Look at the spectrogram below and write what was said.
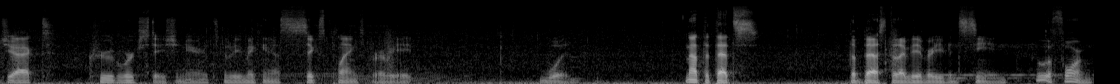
Jacked crude workstation here. It's gonna be making us six planks for every eight wood. Not that that's the best that I've ever even seen. Ooh, a forum.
